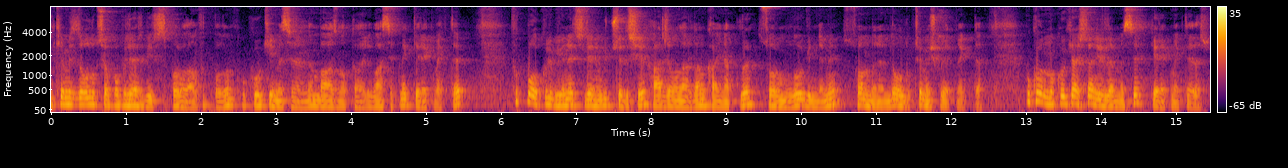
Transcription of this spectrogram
Ülkemizde oldukça popüler bir spor olan futbolun hukuki meselelerinden bazı noktalarıyla bahsetmek gerekmekte. Futbol kulübü yöneticilerinin bütçe dışı harcamalardan kaynaklı sorumluluğu gündemi son dönemde oldukça meşgul etmekte. Bu konunun hukuki açıdan irdelenmesi gerekmektedir.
